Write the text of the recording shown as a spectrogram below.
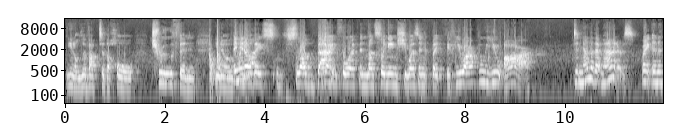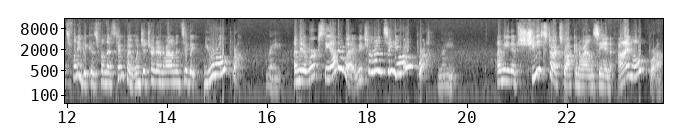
you know, live up to the whole truth and you know, you I know know they slugged back and forth and mudslinging she wasn't but if you are who you are none of that matters Right, and it's funny because from that standpoint, once you turn it around and say, but you're Oprah. right I mean, it works the other way. We turn around and say, you're Oprah. right I mean, if she starts walking around saying, I'm Oprah,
